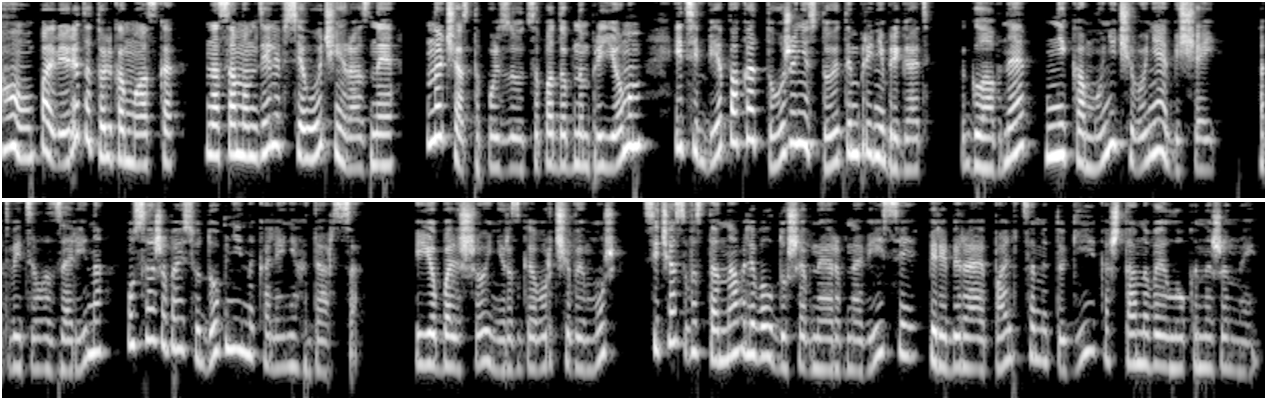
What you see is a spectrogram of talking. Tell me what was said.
«О, поверь, это только маска. На самом деле все очень разные, но часто пользуются подобным приемом, и тебе пока тоже не стоит им пренебрегать. Главное, никому ничего не обещай», – ответила Зарина, усаживаясь удобней на коленях Дарса. Ее большой неразговорчивый муж сейчас восстанавливал душевное равновесие, перебирая пальцами тугие каштановые локоны жены.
